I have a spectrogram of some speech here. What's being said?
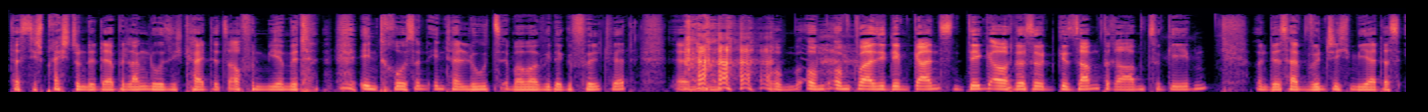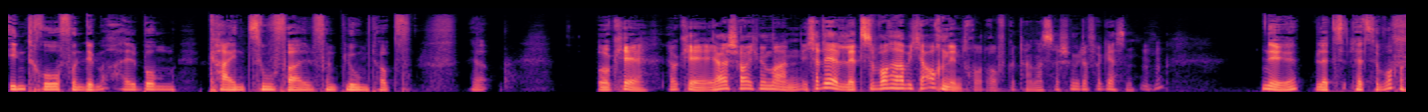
dass die Sprechstunde der Belanglosigkeit jetzt auch von mir mit Intros und Interludes immer mal wieder gefüllt wird. Ähm, um, um, um quasi dem ganzen Ding auch noch so einen Gesamtrahmen zu geben. Und deshalb wünsche ich mir das Intro von dem Album Kein Zufall von Blumentopf. Okay, okay. Ja, schaue ich mir mal an. Ich hatte ja letzte Woche habe ich ja auch ein Intro drauf getan. Hast du das schon wieder vergessen? Nee, letz, letzte Woche.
